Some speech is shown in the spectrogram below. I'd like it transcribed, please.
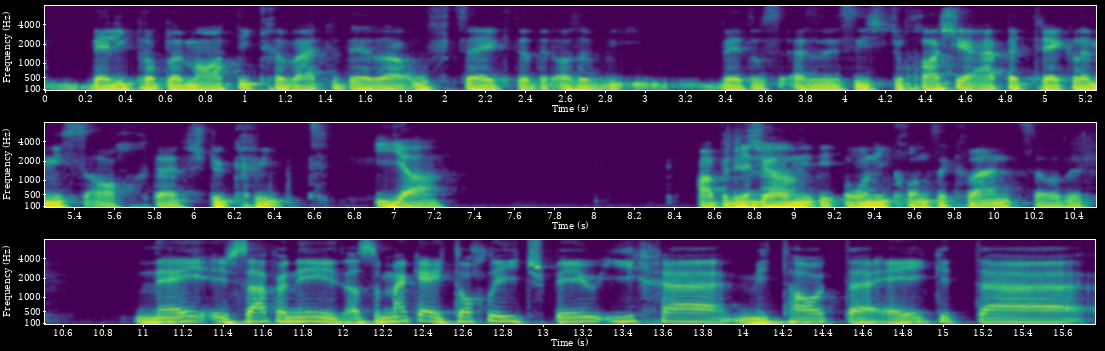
welche Problematiken werden dir da aufgezeigt? Oder, also, wenn du, also es ist, du kannst ja eben die Regeln missachten, ein Stück weit. Ja. Aber das genau. ist ja nicht ohne Konsequenzen, oder? Nein, ist es eben nicht. Also man geht doch ein bisschen ins Spiel ein, mit halt den eigenen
